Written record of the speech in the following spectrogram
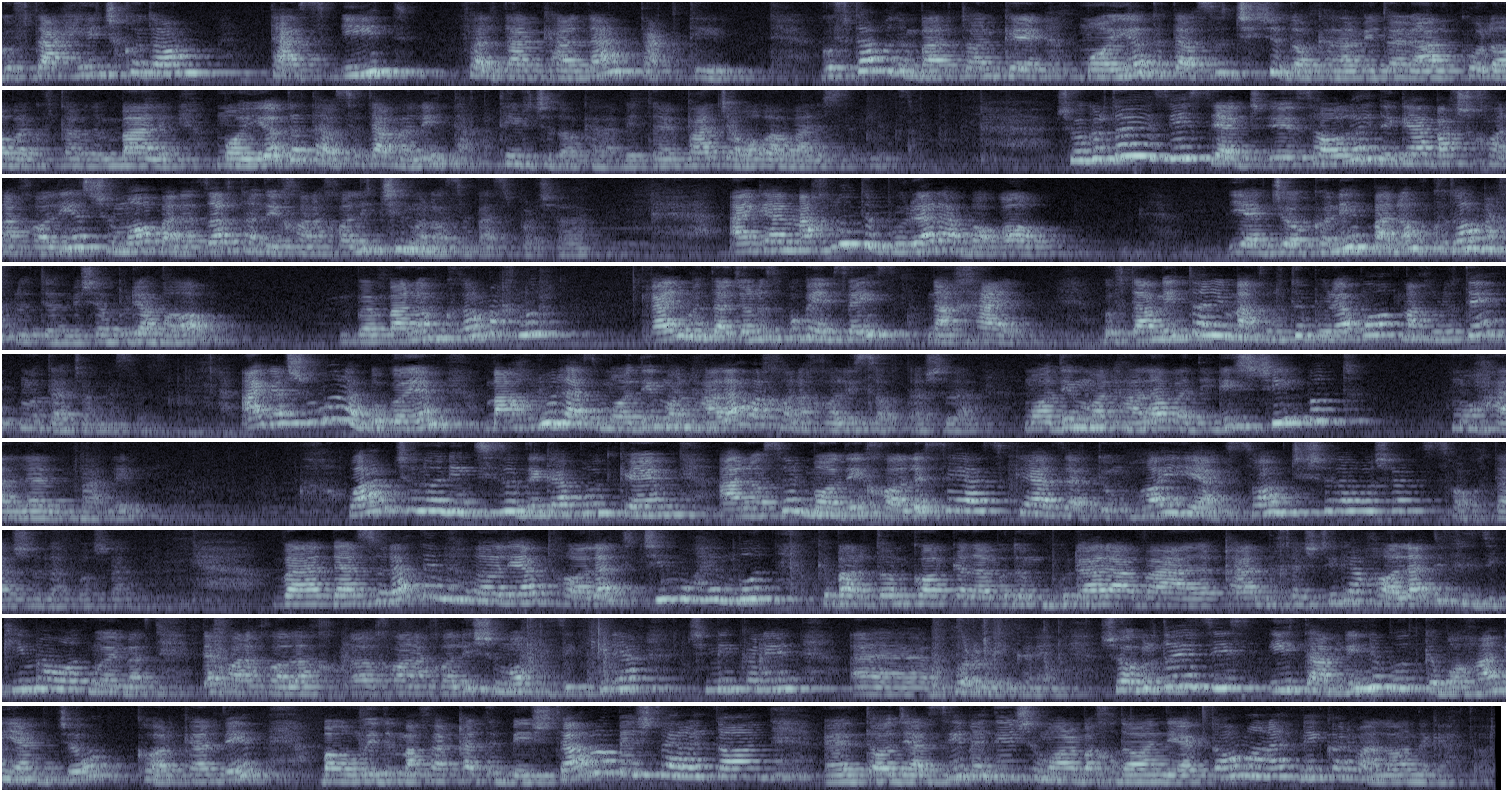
گفته هیچ کدام. تسعید فلتر کردن تقطیر گفته بودم براتون که مایعات توسط چی جدا کرده می‌تونیم الکل ها گفته بودم بله مایعات توسط عملیه تقطیر جدا کرده می‌تونیم بعد جواب اول استفاده. شاگردای عزیز یک سوالای دیگه بخش خانه خالی است. شما به نظرتان خانه خالی چی مناسب است؟ باشه اگر مخلوط بوره را با آب. یک جا کنید به نام کدام مخلوط یاد میشه؟ بوره با آب؟ به نام کدام مخلوط؟ غیر متجانس بگویم سیز نه خیر. گفتم می‌تونیم مخلوط بوره با مخلوط متجانس است. اگر شما را بگویم محلول از ماده منحله و خانه خالی ساخته شده. ماده منحله و دیگه چی بود؟ محلل بله. و همچنان یک چیز دیگه بود که عناصر ماده خالصی است که از اتم های یکسان چی شده باشد؟ ساخته شده باشد. و در صورت انحلالیت حالت چی مهم بود؟ که براتون کار کرده بودم بوده و قند خشتی حالت فیزیکی مواد مهم است. در خانه خالی شما فیزیکی را چی می‌کنین؟ پر می‌کنین. شاگردای عزیز این تمرین بود که با هم یک جا کار کردیم. با امید موفقیت بیشتر و بیشترتان تا جلسه بدی شما را به خداوند یک تا امانت می‌کنیم. الله نگهدار.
